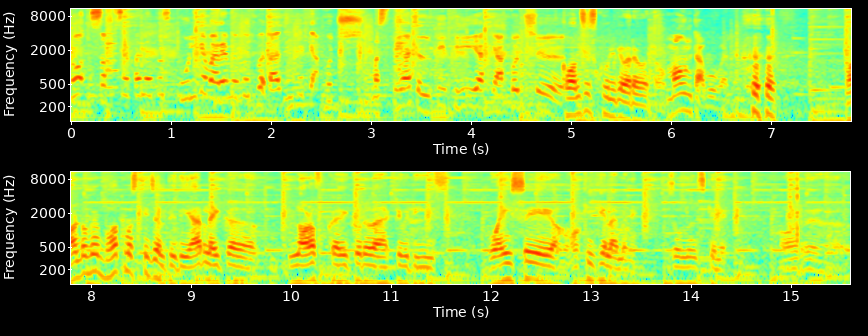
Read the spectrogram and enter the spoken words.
तो सबसे पहले तो स्कूल के बारे में कुछ बता दीजिए क्या कुछ मस्तियाँ चलती थी या क्या कुछ कौन से स्कूल के बारे में बताओ? माउंट आबू वाले। माउंट आबू में बहुत मस्ती चलती थी यार like lot of curricular activities वहीं से हॉकी खेला मैंने जोनल्स के लिए। और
